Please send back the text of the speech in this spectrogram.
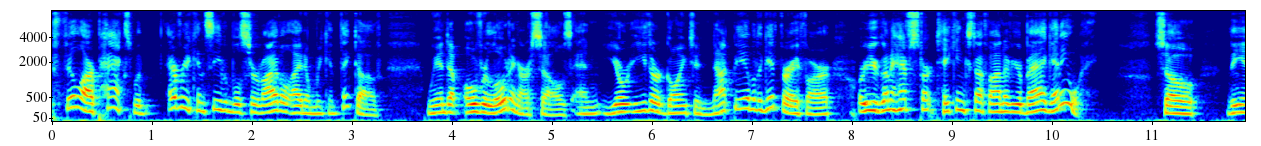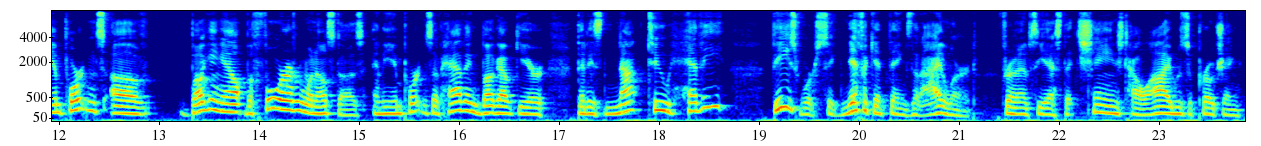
fill our packs with every conceivable survival item we can think of. We end up overloading ourselves, and you're either going to not be able to get very far or you're going to have to start taking stuff out of your bag anyway. So the importance of bugging out before everyone else does, and the importance of having bug out gear that is not too heavy, these were significant things that I learned from MCS that changed how I was approaching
